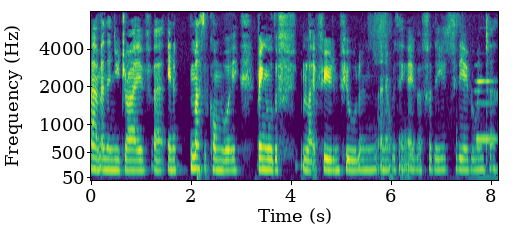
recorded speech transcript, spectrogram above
um, and then you drive uh, in a massive convoy, bring all the f- like food and fuel and, and everything over for the for the overwinter.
